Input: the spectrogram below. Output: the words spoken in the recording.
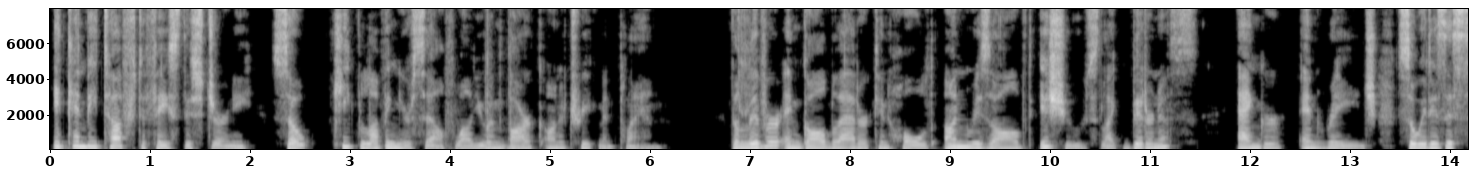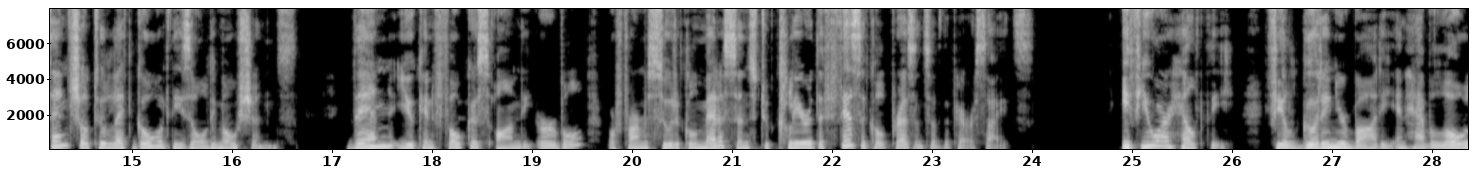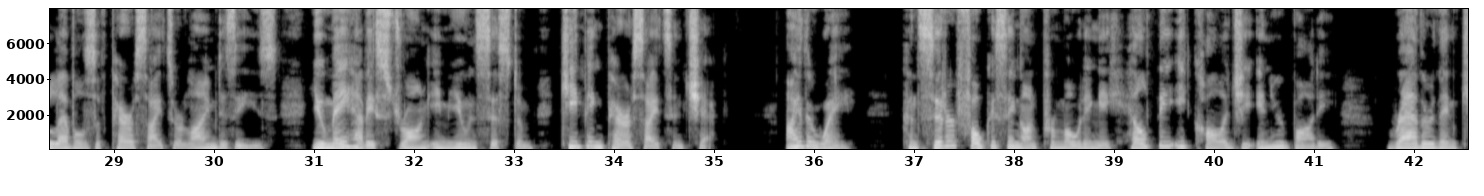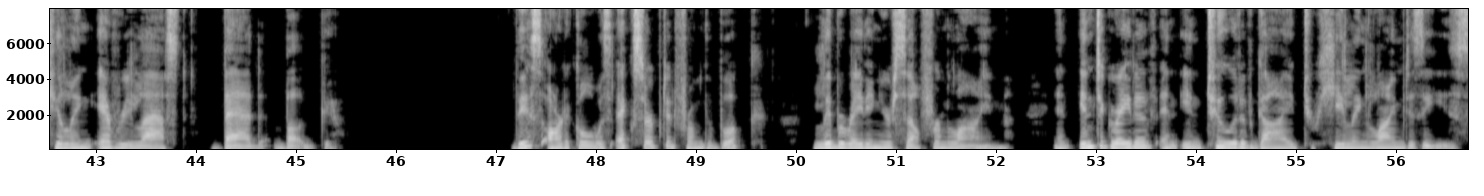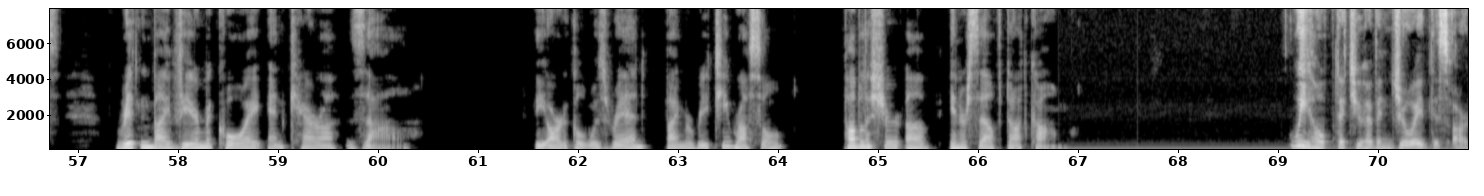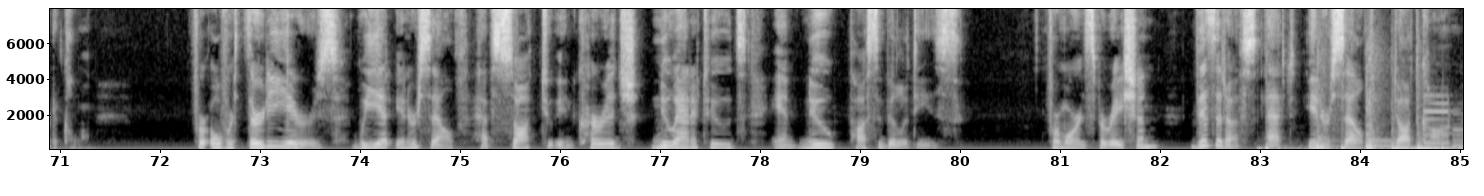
It can be tough to face this journey, so keep loving yourself while you embark on a treatment plan. The liver and gallbladder can hold unresolved issues like bitterness, anger, and rage, so it is essential to let go of these old emotions. Then you can focus on the herbal or pharmaceutical medicines to clear the physical presence of the parasites. If you are healthy, feel good in your body, and have low levels of parasites or Lyme disease, you may have a strong immune system keeping parasites in check. Either way, consider focusing on promoting a healthy ecology in your body rather than killing every last bad bug. This article was excerpted from the book Liberating Yourself from Lyme An Integrative and Intuitive Guide to Healing Lyme Disease, written by Vera McCoy and Kara Zahl. The article was read by Marie T. Russell publisher of InnerSelf.com. We hope that you have enjoyed this article. For over 30 years, we at Inner Self have sought to encourage new attitudes and new possibilities. For more inspiration, visit us at InnerSelf.com.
